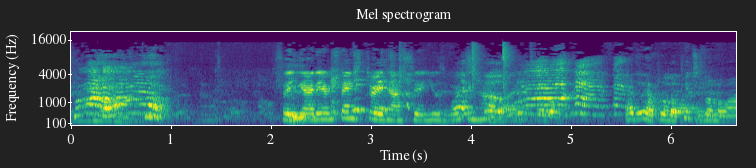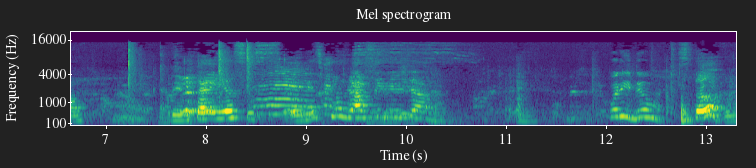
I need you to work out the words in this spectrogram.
Come on. So you got everything straight, huh? So you was working hard. I just have to put my pictures on the wall. Oh, but Everything else is in its Y'all place. see this, y'all? What are you doing? Stubborn.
